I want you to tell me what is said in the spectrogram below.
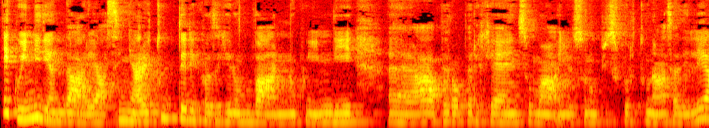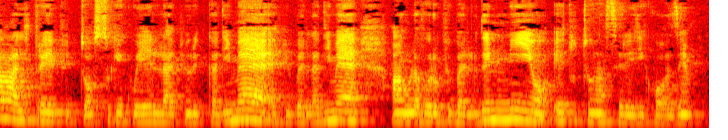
e quindi di andare a segnare tutte le cose che non vanno, quindi eh, ah però perché insomma io sono più sfortunata delle altre, piuttosto che quella è più ricca di me, è più bella di me, ha un lavoro più bello del mio e tutta una serie di cose.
